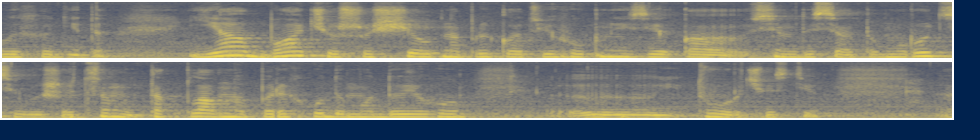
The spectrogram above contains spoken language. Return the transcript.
Лиходіда, я бачу, що ще, от, наприклад, в його книзі, яка в 70-му році вийшла, це ми так плавно переходимо до його е, творчості. Е,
